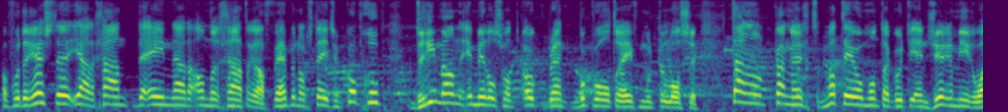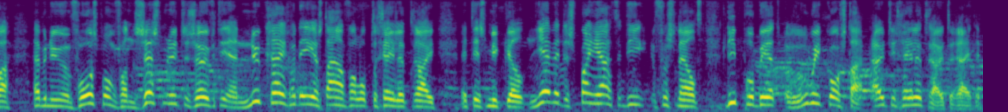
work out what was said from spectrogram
Maar voor de rest, uh, ja, gaan de een na de ander gaat eraf. We hebben nog steeds een kopgroep. Drie man inmiddels, want ook Brent Boekwolter heeft moeten lossen. Taal Kangert, Matteo Montaguti en Jeremy Roy hebben nu een voorsprong van 6 minuten 17. En nu krijgen we de eerste aanval op de gele trui. Het is Mikel Nieve, de Spanjaard, die versnelt. Die probeert Rui Costa uit die gele trui te rijden.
